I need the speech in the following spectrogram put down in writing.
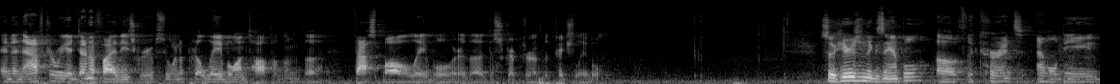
And then after we identify these groups, we want to put a label on top of them, the fastball label or the descriptor of the pitch label. So here's an example of the current MLB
